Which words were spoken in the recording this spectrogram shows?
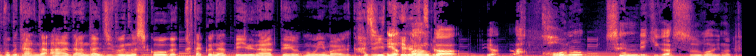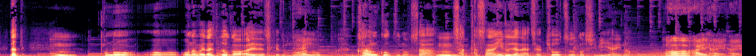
僕だんだん、ああ、だんだん自分の思考が硬くなっているなって、もう今、弾いていや、いるんですけど。なん、か、いや、あ、この線引きがすごいな。だって、うん。この、おお名前出してどうかはあれですけども、はいあの、韓国のさ、うん作家さんいるじゃないですか、共通の知り合いの。ああ、はいはいはい。はい。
